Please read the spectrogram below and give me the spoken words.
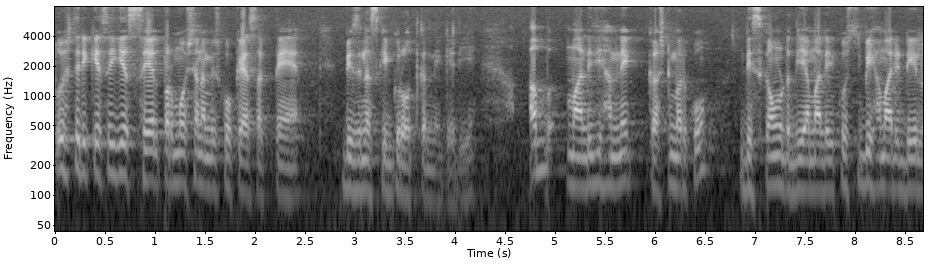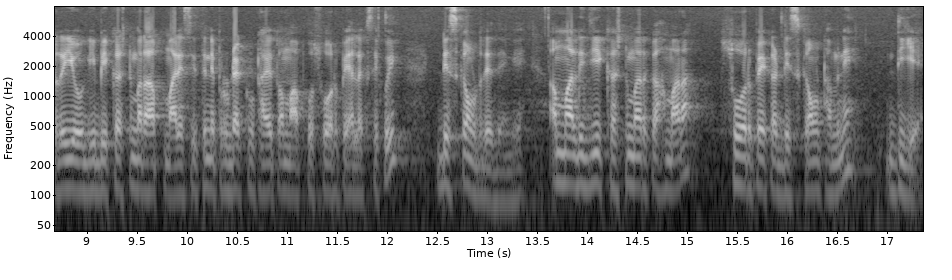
तो इस तरीके से ये सेल प्रमोशन हम इसको कह सकते हैं बिज़नेस की ग्रोथ करने के लिए। अब मान लीजिए हमने कस्टमर को डिस्काउंट दिया, मान लीजिए कुछ भी हमारी डील रही होगी, भी कस्टमर आप हमारे से इतने प्रोडक्ट उठाए तो हम आपको सौ रुपये अलग से कोई डिस्काउंट दे देंगे। अब मान लीजिए कस्टमर का हमारा सौ रुपये का डिस्काउंट हमने दिए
